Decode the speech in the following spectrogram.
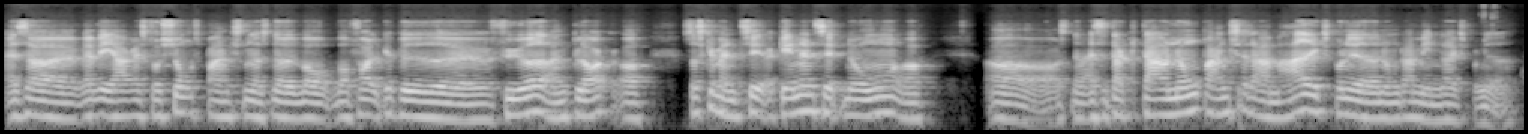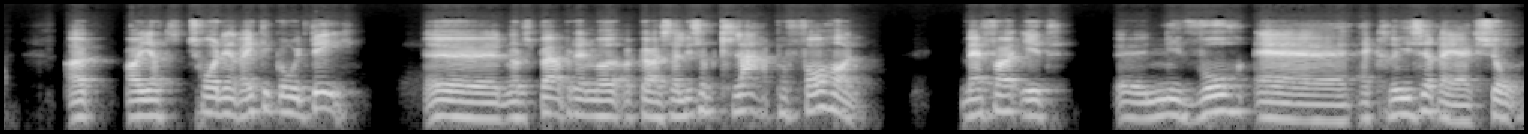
altså, hvad ved jeg, restaurationsbranchen og sådan noget, hvor, hvor folk er blevet øh, fyret af en blok, og så skal man til at genansætte nogen, og, og, og sådan noget. Altså, der, der er jo nogle brancher, der er meget eksponeret, og nogle, der er mindre eksponeret. Og, og jeg tror, det er en rigtig god idé, øh, når du spørger på den måde, at gøre sig ligesom klar på forhånd, hvad for et øh, niveau af, af krisereaktion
